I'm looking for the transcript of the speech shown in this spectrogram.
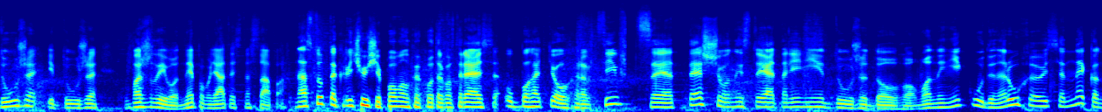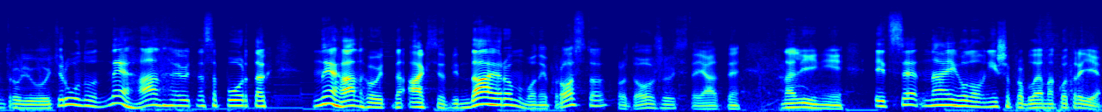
дуже і дуже важливо не помилятись на сапах. Наступна кричуща помилка, котра повторяється у багатьох гравців, це те, що вони стоять на лінії дуже довго. Вони нікуди не рухаються, не контролюють руну, не гангають на саппортах, не гангають на аксі з бліндагером, вони просто продовжують стояти на лінії. І це найголовніша проблема, котра є.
